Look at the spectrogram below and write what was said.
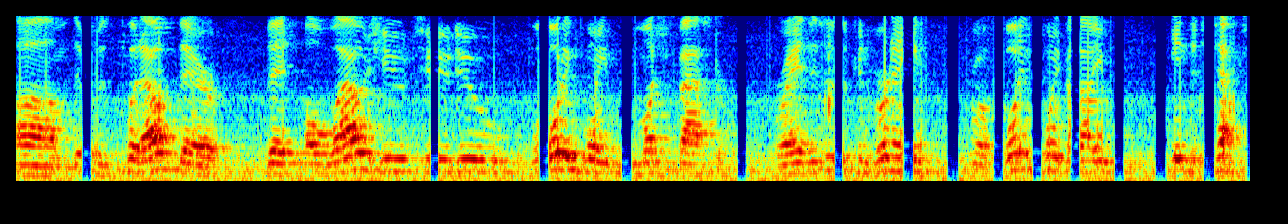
um, that was put out there that allows you to do floating point much faster, right? This is converting from a floating point value into text.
